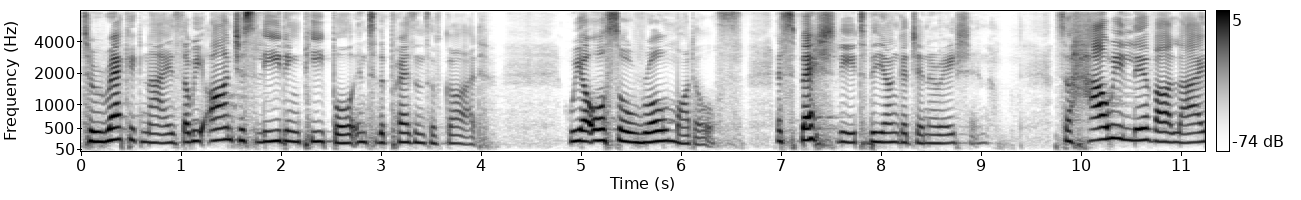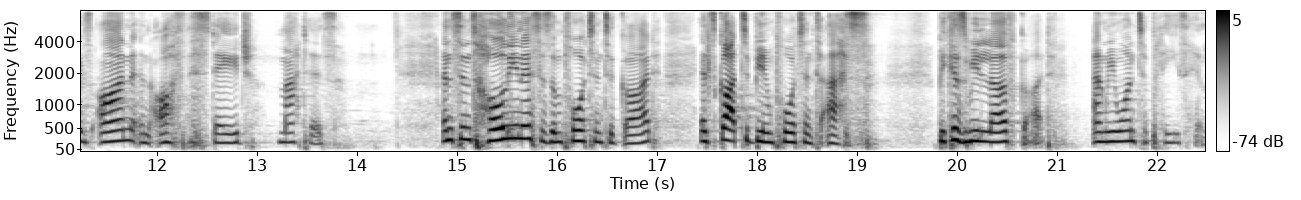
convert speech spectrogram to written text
to recognize that we aren't just leading people into the presence of God, we are also role models especially to the younger generation. So, how we live our lives on and off the stage matters. And since holiness is important to God, it's got to be important to us because we love God and we want to please Him.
